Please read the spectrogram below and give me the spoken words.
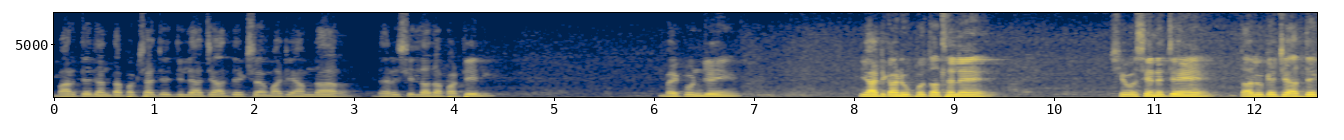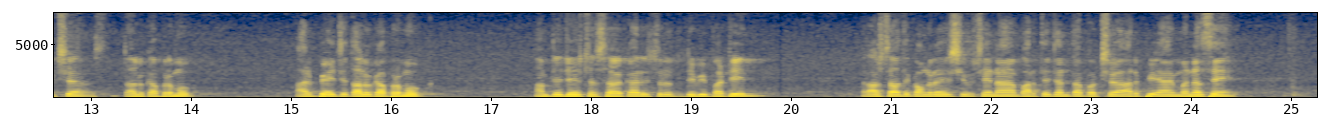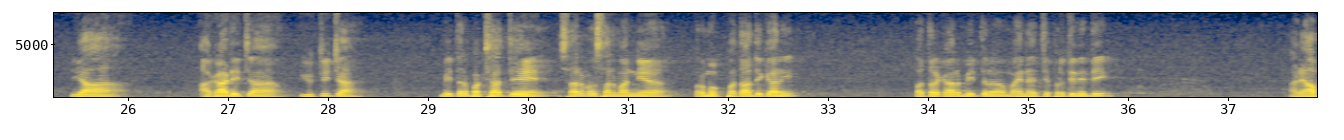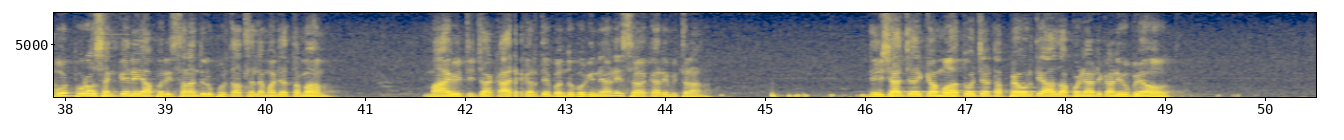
भारतीय जनता पक्षाचे जिल्ह्याचे अध्यक्ष माजी आमदार धैर्यशील दादा पाटील बैकुंजी या ठिकाणी उपस्थित असलेले शिवसेनेचे तालुक्याचे अध्यक्ष तालुका प्रमुख आर पी आयचे तालुका प्रमुख आमचे ज्येष्ठ सहकारी Shri D B Patil Rashtravadi Congress Shivsena Bharatiya Janata Paksha R P I मनसे या आघाडीच्या युतीच्या मित्र पक्षाचे सर्व सन्मान्य प्रमुख पदाधिकारी पत्रकार मित्र महिन्यांचे प्रतिनिधी आणि अभूतपूर्व संख्येने या परिसरातील उपस्थित असलेल्या माझ्या तमाम महायुतीच्या कार्यकर्ते बंधू भगिनी आणि सहकारी मित्रांनो देशाच्या एका महत्त्वाच्या टप्प्यावरती आज आपण या ठिकाणी उभे आहोत.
